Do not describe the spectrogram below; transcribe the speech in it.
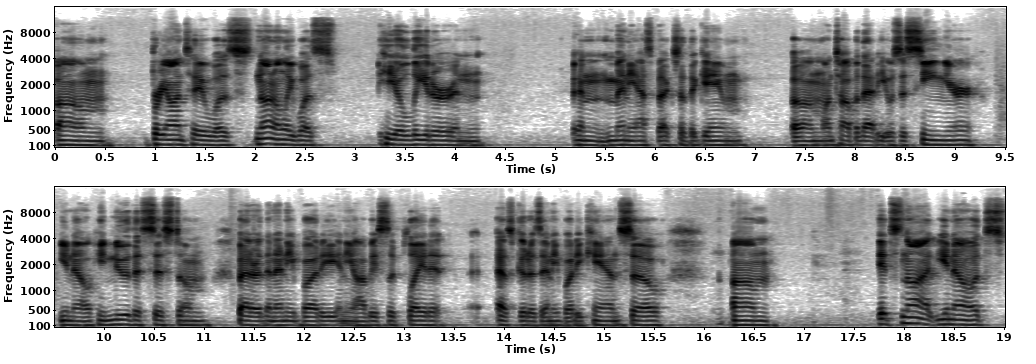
um Briante was not only was he a leader in in many aspects of the game um, on top of that he was a senior. You know, he knew the system better than anybody, and he obviously played it as good as anybody can. So, um, it's not, you know, it's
